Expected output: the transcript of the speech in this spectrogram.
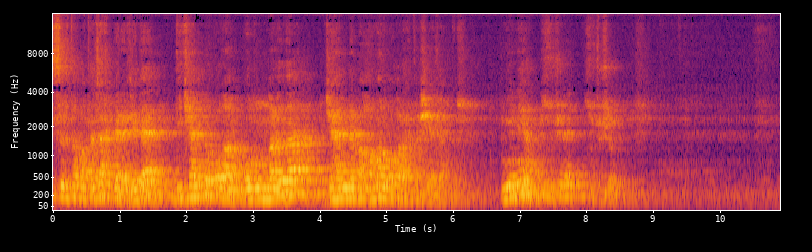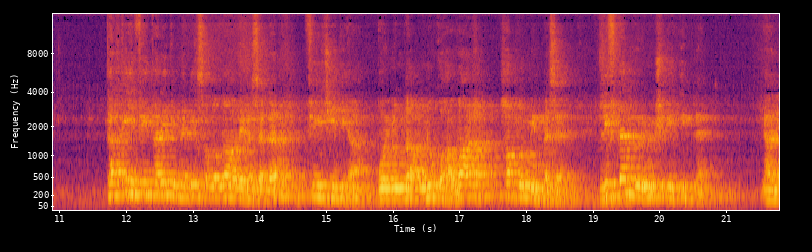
sırta batacak derecede dikenli olan odunları da cehenneme hamal olarak taşıyacaktır. Niye ne yapmış? Suçu ne? Suçu şu. Telkihi fi tarikin nebi sallallahu aleyhi ve sellem fi cidiha. Boynunda unukuha var. Hablun min mesel. Liften örülmüş bir iple. Yani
